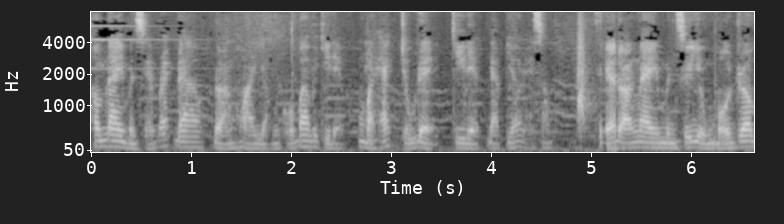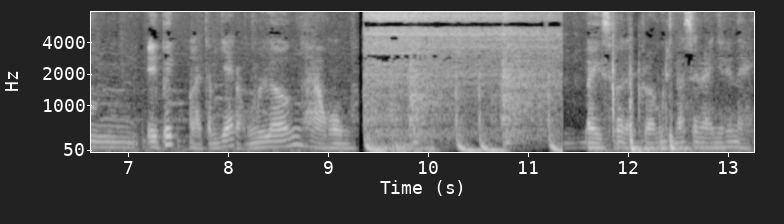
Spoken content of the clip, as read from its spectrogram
Hôm nay mình sẽ breakdown đoạn hòa giọng của 30 chị đẹp, bài hát chủ đề Chị đẹp đạp gió rẽ sóng. Thì ở đoạn này mình sử dụng bộ drum epic là cảm giác rộng lớn, hào hùng. Bass với lại drum thì nó sẽ ra như thế này.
